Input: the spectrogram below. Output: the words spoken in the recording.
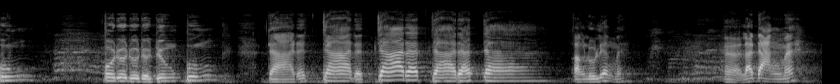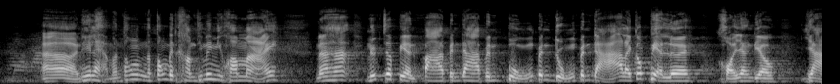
ปุ้งปูดูดูดูดุงปุ้งดาดาดาดาดาดาดา ฟังรู้เรื่องไหมเออแล้วดังไหมเออนี่แหละมันต้องมันต้องเป็นคำที่ไม่มีความหมายนะฮะนึกจะเปลี่ยนปลาเป็นดาเป็นปุ๋งเป็นดุงเป็นด่าอะไรก็เปลี่ยนเลย ขออย่างเดียว อย่า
